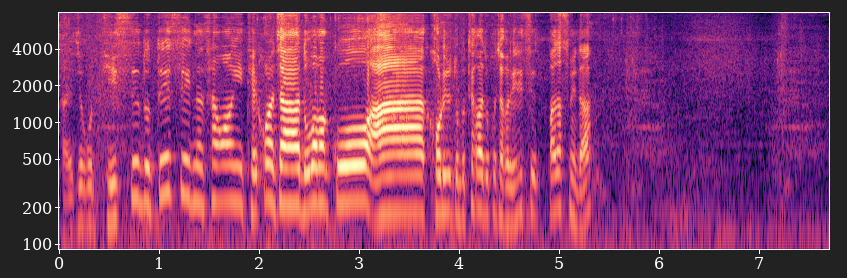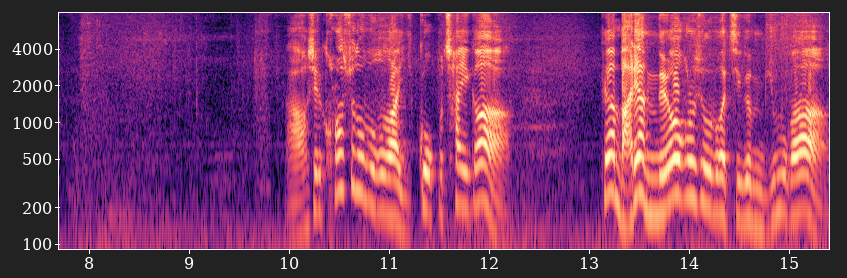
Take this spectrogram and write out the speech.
자, 이제 곧 디스도 뜰 수 있는 상황이 될 거야. 자, 노바 맞고, 아, 거리도 좀 못해가지고, 자, 그래, 힐스 빠졌습니다. 아 확실히 크러쉬 오버가 있고 없고 차이가 그냥 말이 안 돼요 크러쉬 오버가 지금 유무가.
